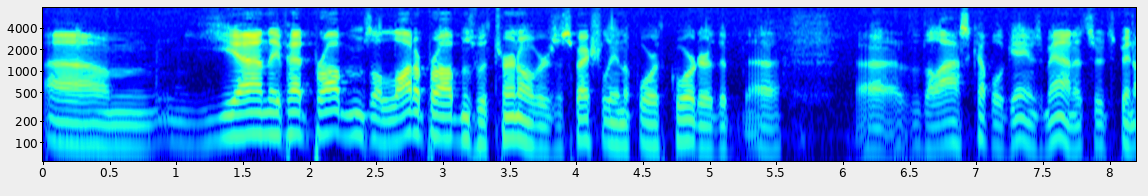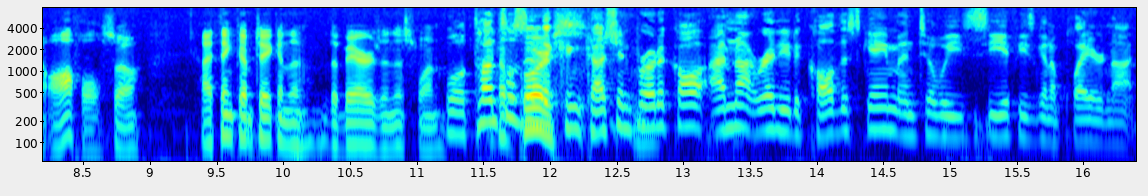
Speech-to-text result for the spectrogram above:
Um, yeah, and they've had problems, a lot of problems with turnovers, especially in the fourth quarter. The uh, uh, the last couple of games, man, it's it's been awful. So, I think I'm taking the, the Bears in this one. Well, Tunsil's in the course. concussion protocol. I'm not ready to call this game until we see if he's going to play or not.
